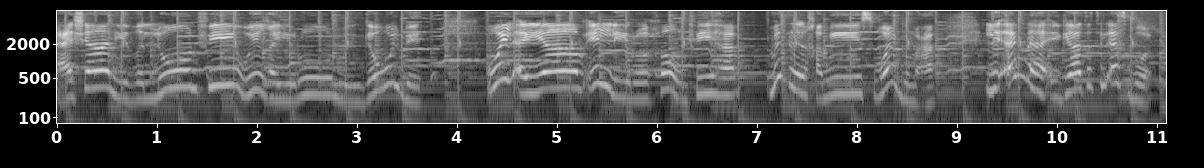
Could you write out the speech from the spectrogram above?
عشان يظلون فيه ويغيرون من جو البيت. والأيام اللي يروحون فيها مثل الخميس والجمعة لأنها إجازة الأسبوع.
